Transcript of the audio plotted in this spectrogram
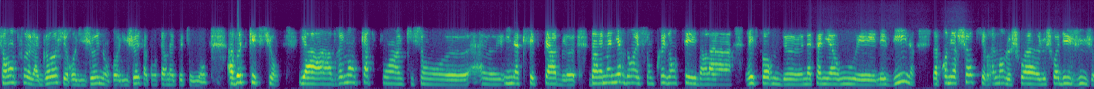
centre, la gauche, les religieux, non religieux, ça concerne un peu tout le monde. À votre question, il y a vraiment quatre points qui sont euh, euh inacceptables dans la manière dont elles sont présentées dans la réforme de Netanyahou et Levin. La première chose, c'est vraiment le choix, des juges.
